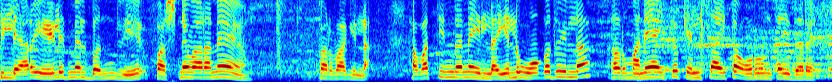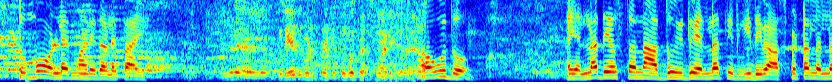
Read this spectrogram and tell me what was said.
ಇಲ್ಲಿ ಯಾರೋ ಹೇಳಿದ ಮೇಲೆ ಬಂದ್ವಿ ಫಸ್ಟ್ನೇ ವಾರನೇ ಪರವಾಗಿಲ್ಲ. ಅವತ್ತಿಂದನೇ ಇಲ್ಲ. ಎಲ್ಲೂ ಹೋಗೋದು ಇಲ್ಲ. ಅವ್ರ ಮನೆ ಆಯಿತು ಕೆಲಸ ಆಯಿತು ಅವರು ಅಂತ ಇದ್ದಾರೆ. ತುಂಬ ಒಳ್ಳೇದು ಮಾಡಿದ್ದಾಳೆ ತಾಯಿ. ಹೌದು. ಎಲ್ಲ ದೇವಸ್ಥಾನ ಅದು ಇದು ಎಲ್ಲ ತಿರುಗಿದ್ದೀವಿ ಹಾಸ್ಪಿಟಲ್ ಎಲ್ಲ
